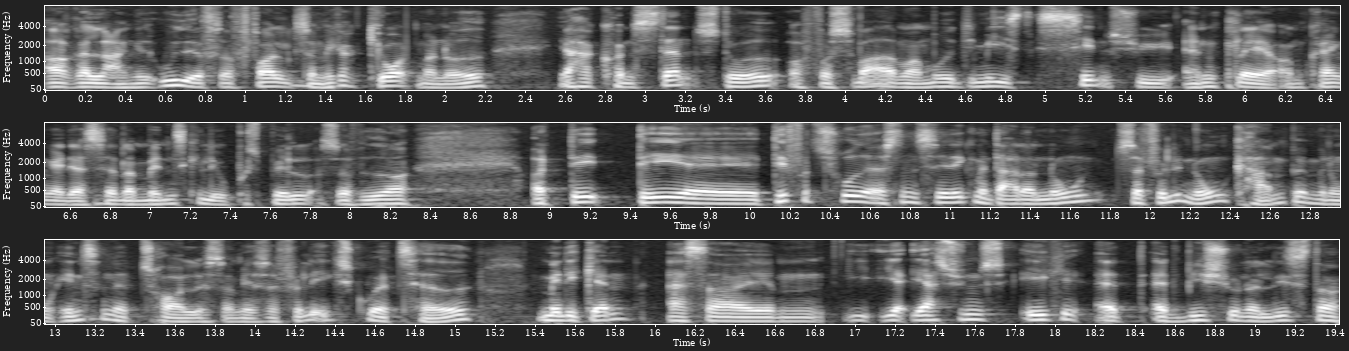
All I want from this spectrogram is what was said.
og langet ud efter folk, som ikke har gjort mig noget. Jeg har konstant stået og forsvaret mig mod de mest sindssyge anklager omkring, at jeg sætter menneskeliv på spil og så videre. Og det, det, øh, det fortryder jeg sådan set ikke, men der er der nogen, selvfølgelig nogle kampe med nogle internettrolde, som jeg selvfølgelig ikke skulle have taget. Men igen, altså, øh, jeg, jeg synes ikke, at, at vi journalister,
